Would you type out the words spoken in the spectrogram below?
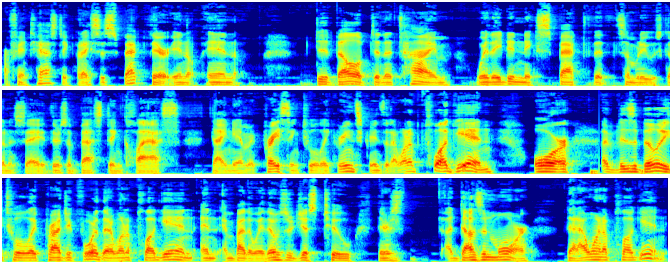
are fantastic, but I suspect they're in in developed in a time where they didn't expect that somebody was going to say there's a best in class dynamic pricing tool like Greenscreens that I want to plug in or a visibility tool like project44 that I want to plug in and and by the way those are just two there's a dozen more that I want to plug in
